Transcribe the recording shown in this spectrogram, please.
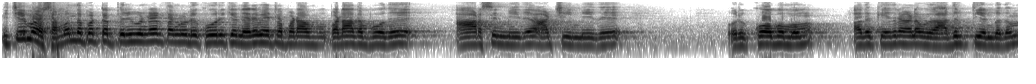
நிச்சயமா சம்பந்தப்பட்ட பிரிவினர் தங்களுடைய கோரிக்கை நிறைவேற்றப்படா படாத போது அரசின் மீது ஆட்சியின் மீது ஒரு கோபமும் அதுக்கு எதிரான ஒரு அதிருப்தி என்பதும்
